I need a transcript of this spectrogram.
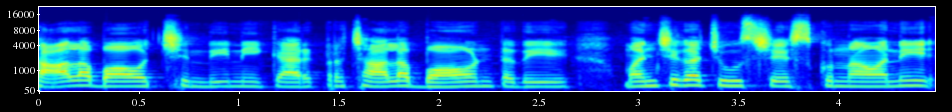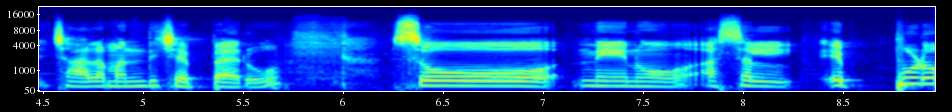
చాలా బాగా వచ్చింది. నీ క్యారెక్టర్ చాలా బాగుంటుంది మంచిగా చూస్ చేసుకున్నావని చాలామంది చెప్పారు. సో నేను అసలు ఎప్పుడు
